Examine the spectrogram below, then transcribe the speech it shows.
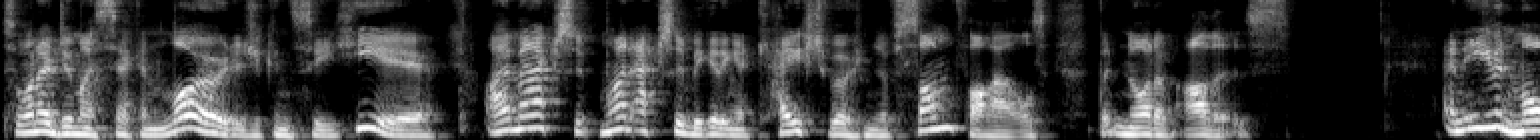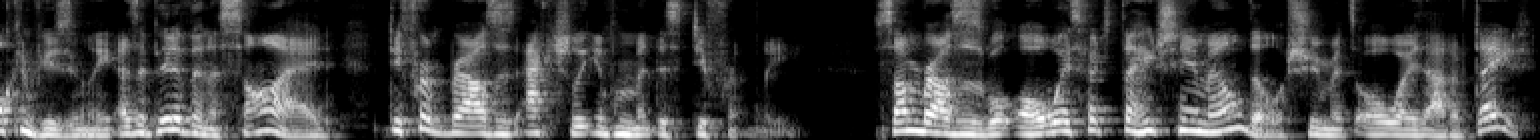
So when I do my second load, as you can see here, I actually, might actually be getting a cached version of some files, but not of others. And even more confusingly, as a bit of an aside, different browsers actually implement this differently. Some browsers will always fetch the HTML, they'll assume it's always out of date,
